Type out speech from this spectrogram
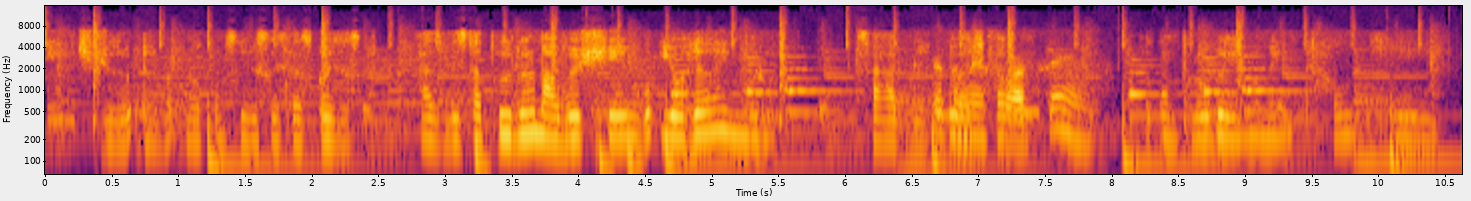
Gente, eu não, não consigo esquecer as coisas. Às vezes tá tudo normal, eu chego e eu relembro, sabe? Eu também acho que é assim. algum problema mental que.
